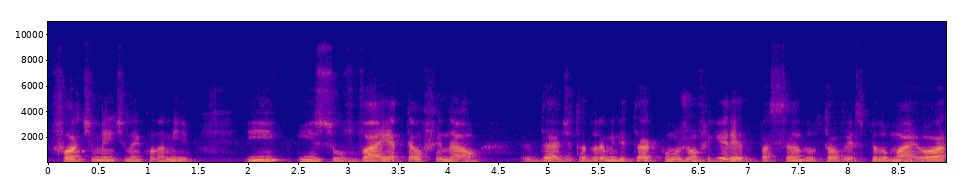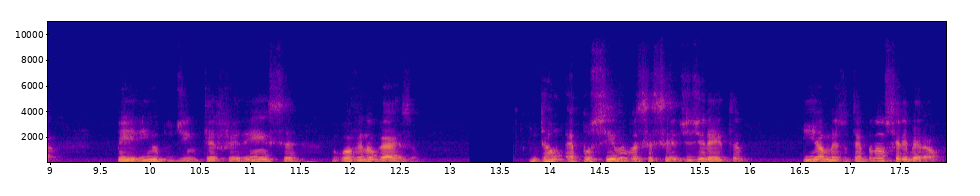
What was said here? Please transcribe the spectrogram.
fortemente na economia. E isso vai até o final da ditadura militar com João Figueiredo, passando talvez pelo maior período de interferência no governo Geisel. Então, é possível você ser de direita e, ao mesmo tempo, não ser liberal.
